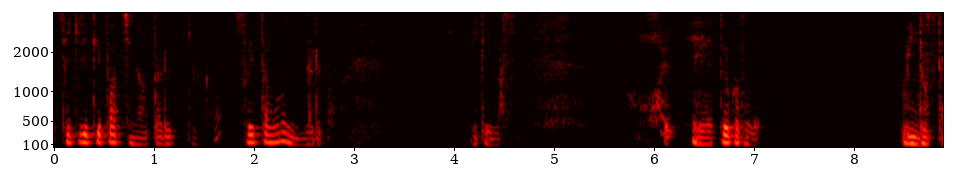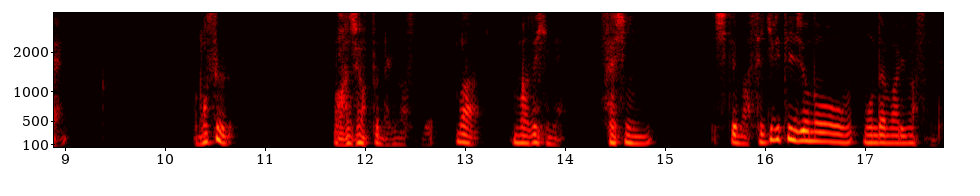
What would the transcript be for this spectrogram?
セキュリティパッチが当たるっていうか、そういったものになると見ています。はい。えー、ということで、Windows 10。もうすぐバージョンアップになりますんで、まあ、まあぜひね、最新して、まあセキュリティ上の問題もありますんで、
